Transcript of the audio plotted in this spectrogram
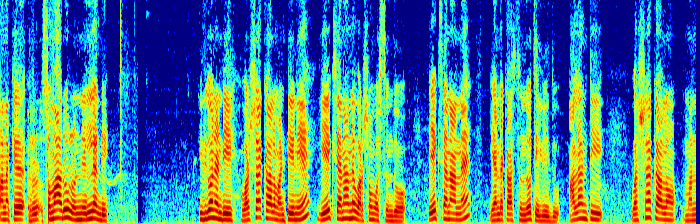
మనకి సుమారు రెండు నెలలు అండి ఇదిగోనండి వర్షాకాలం అంటేనే ఏ క్షణాన్నే వర్షం వస్తుందో ఏ క్షణాన్నే ఎండ కాస్తుందో తెలియదు అలాంటి వర్షాకాలం మన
